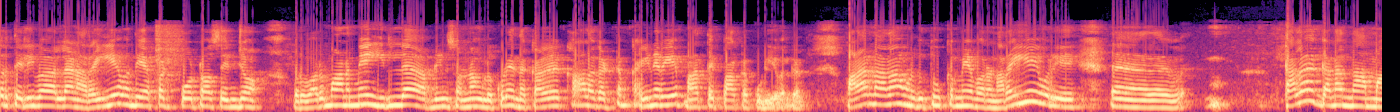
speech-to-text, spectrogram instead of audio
ஒரு தெளிவாக இல்லை. நிறைய வந்து எஃபர்ட் போட்டோம் செஞ்சோம். ஒரு வருமானமே இல்லை அப்படின்னு சொன்னவங்களுக்கு கூட இந்த க காலகட்டம் கை நிறைய பணத்தை பார்க்கக்கூடியவர்கள். பணம் தான் அவங்களுக்கு தூக்கமே வரும். நிறைய ஒரு தலை கனம் தான்மா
